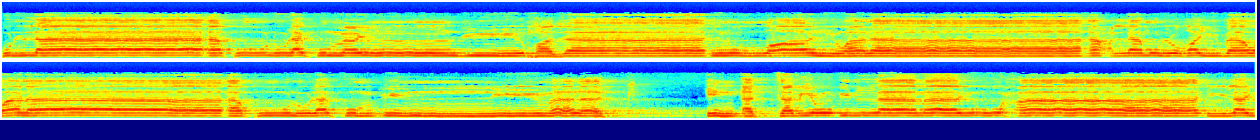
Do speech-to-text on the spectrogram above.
قل لا أقول لكم عندي خزائن اعلم الغيب ولا أقول لكم إني ملك. إن أتبع إلا ما يوحى إلي.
